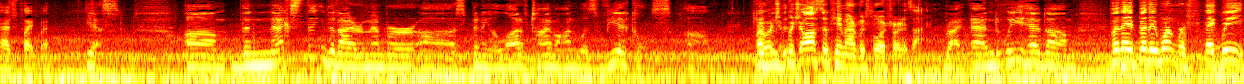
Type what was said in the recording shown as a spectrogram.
has played with. Yes. Um, the next thing that I remember uh, spending a lot of time on was vehicles. Um, Right, which, that- which also came out of exploratory design. right, and we had um, but they but they weren't ref- like we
